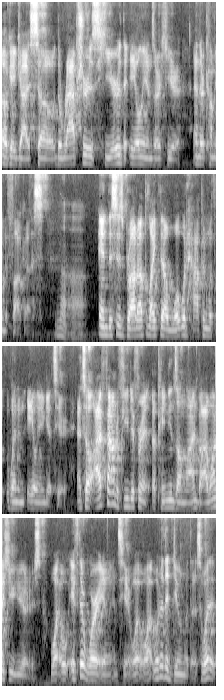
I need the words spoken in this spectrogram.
okay, guys, so the rapture is here, the aliens are here, and they're coming to fuck us Nuh-uh. and this is brought up like the what would happen with when an alien gets here. And so I've found a few different opinions online, but I want to hear yours. What if there were aliens here? What what what are they doing with us? What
